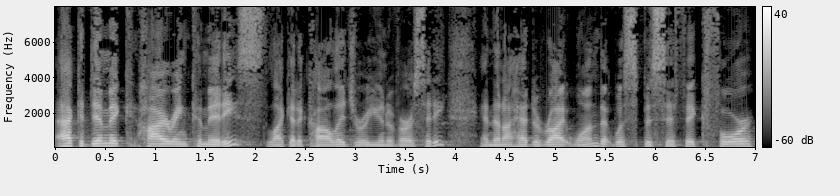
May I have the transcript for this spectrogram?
academic hiring committees, like at a college or a university. And then I had to write one that was specific for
